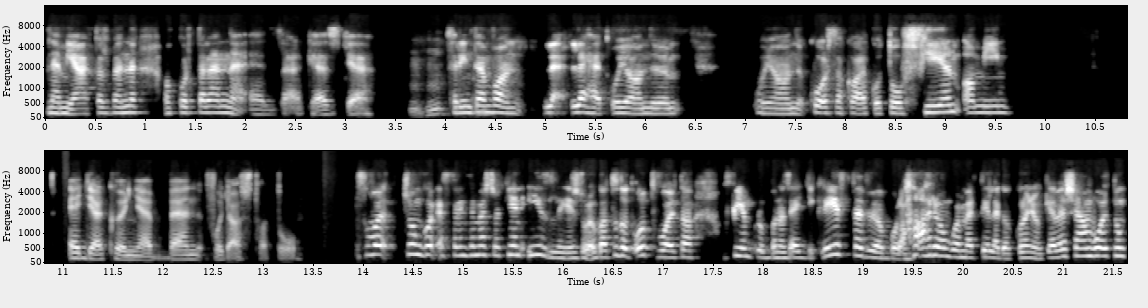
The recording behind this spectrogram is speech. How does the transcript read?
nem jártas benne, akkor talán ne ezzel kezdje Uh-huh. Szerintem van, le, lehet olyan, ö, olyan korszakalkotó film, ami egyel könnyebben fogyasztható. Szóval Csongor, ez szerintem ez csak ilyen ízlés dolog. Tudod, ott volt a, a filmklubban az egyik résztvevő, abból a háromból, mert tényleg akkor nagyon kevesen voltunk,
